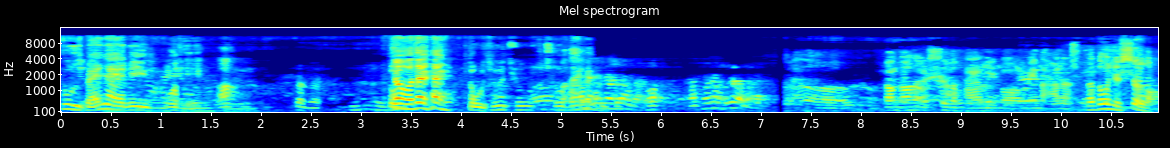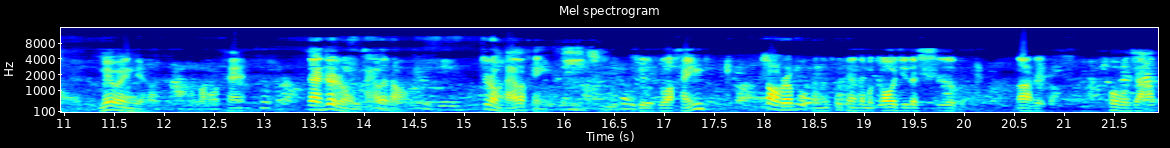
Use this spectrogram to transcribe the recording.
祝百年也得保身啊。这个，让我再看，都请请请再看。哦，刚刚那个狮子盘为什么没拿呢？那东西是老，没有问题啊，老开。但这种盘子上，这种盘子很低级，就是说很上边不可能出现这么高级的狮子。那是后加盘。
